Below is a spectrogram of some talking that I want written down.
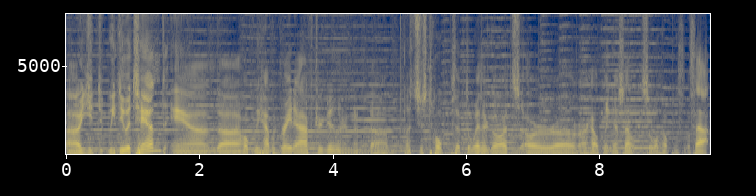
uh, do, we do attend, and I uh, hope we have a great afternoon. And um, let's just hope that the weather gods are uh, are helping us out. So we'll help with that.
